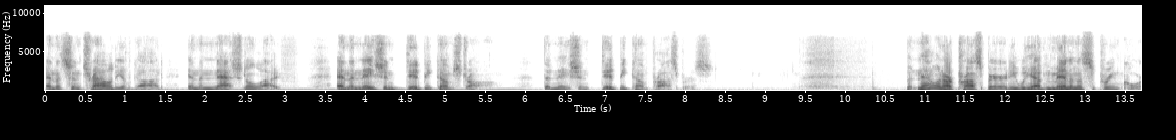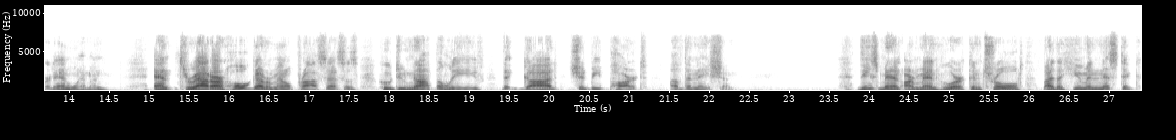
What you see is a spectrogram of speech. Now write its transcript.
and the centrality of God in the national life. And the nation did become strong. The nation did become prosperous. But now in our prosperity, we have men in the Supreme Court and women, and throughout our whole governmental processes who do not believe that God should be part of the nation. These men are men who are controlled by the humanistic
